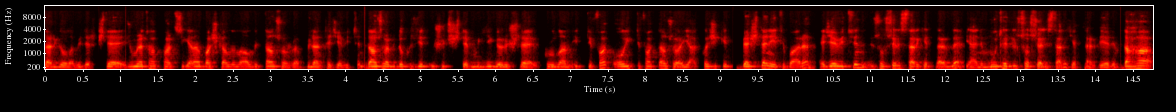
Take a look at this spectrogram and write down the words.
gösterge olabilir. İşte Cumhuriyet Halk Partisi Genel Başkanlığını aldıktan sonra Bülent Ecevit'in daha sonra 1973 işte milli görüşle kurulan ittifak o ittifaktan sonra yaklaşık 5'ten itibaren Ecevit'in sosyalist hareketlerle yani mutedil sosyalist hareketler diyelim daha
